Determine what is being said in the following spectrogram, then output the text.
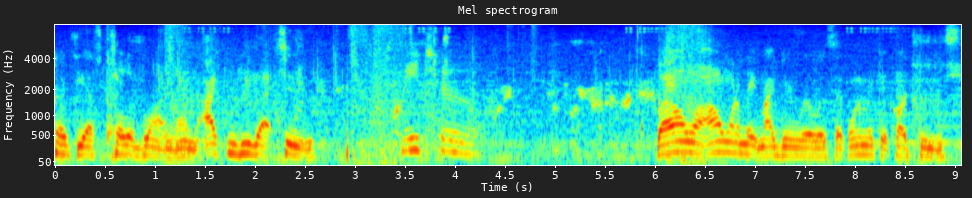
Because he has colorblind, and I can do that too. me too. But I don't want. I don't want to make my game realistic. I want to make it cartoonish.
